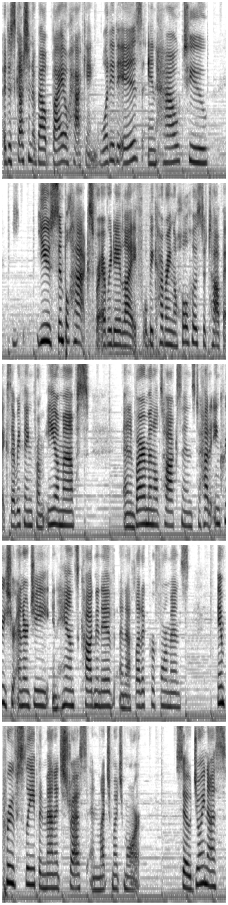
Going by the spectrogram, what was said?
a discussion about biohacking, what it is, and how to use simple hacks for everyday life. We'll be covering a whole host of topics, everything from EMFs and environmental toxins to how to increase your energy, enhance cognitive and athletic performance, improve sleep and manage stress, and much, much more. So join us.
